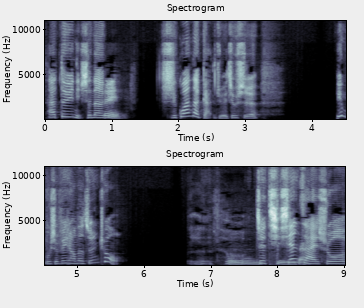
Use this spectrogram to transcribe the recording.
他对于女生的对。直观的感觉就是，并不是非常的尊重，嗯，这体现在说，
